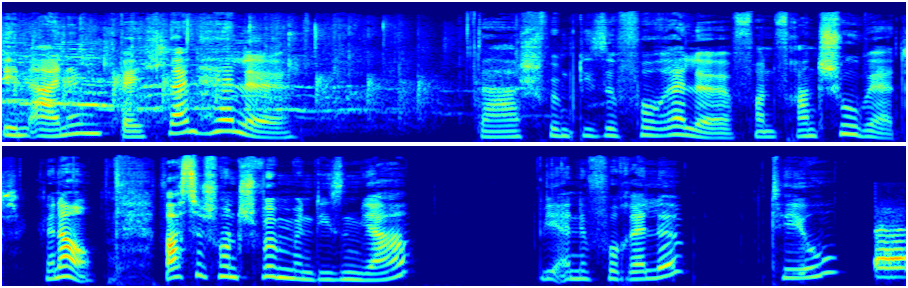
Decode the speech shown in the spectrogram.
In einem Bächlein Helle. Da schwimmt diese Forelle von Franz Schubert. Genau. Warst du schon schwimmen in diesem Jahr? Wie eine Forelle, Theo? Äh,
